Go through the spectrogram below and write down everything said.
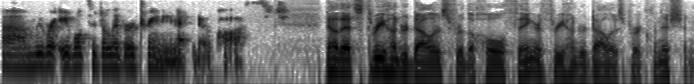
Um, we were able to deliver training at no cost. Now that's three hundred dollars for the whole thing, or three hundred dollars per clinician.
